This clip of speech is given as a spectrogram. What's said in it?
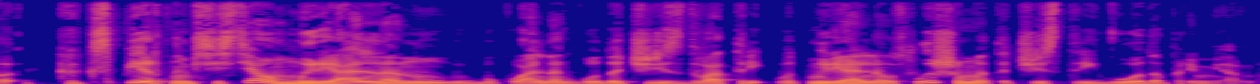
Э, к экспертным системам мы реально, ну, буквально года через 2-3, вот мы реально услышим это через 3 года примерно.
